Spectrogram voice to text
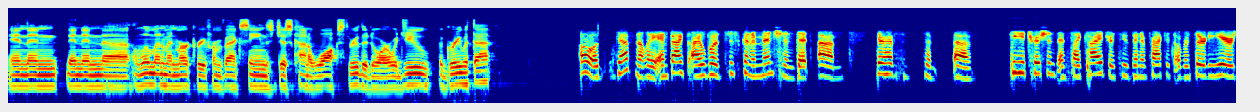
and then and then uh, aluminum and mercury from vaccines just kind of walks through the door would you agree with that oh definitely in fact i was just going to mention that um, there have some, some uh, pediatricians and psychiatrists who've been in practice over 30 years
